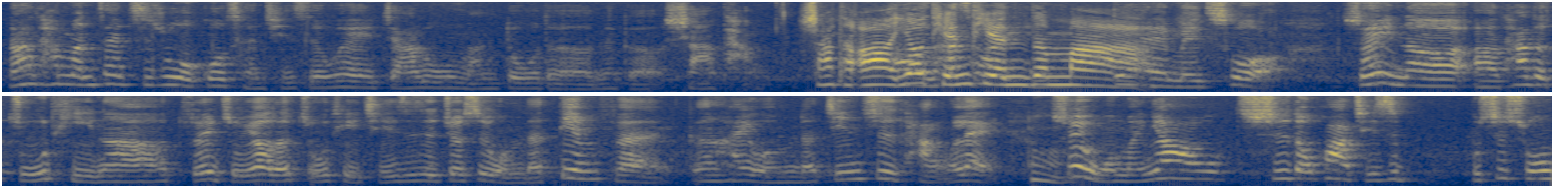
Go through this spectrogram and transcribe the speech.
然后他们在制作的过程其实会加入蛮多的那个砂糖，砂糖啊，要甜甜的嘛，对，没错，所以呢，呃，它的主体呢，最主要的主体其实是就是我们的淀粉跟还有我们的精制糖类，所以我们要吃的话，其实。不是说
